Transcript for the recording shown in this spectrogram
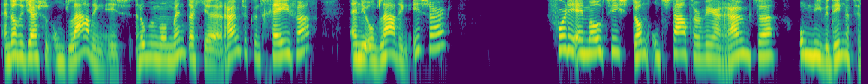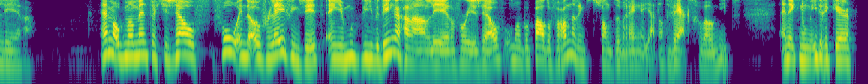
En dat het juist een ontlading is. En op het moment dat je ruimte kunt geven en die ontlading is er voor die emoties, dan ontstaat er weer ruimte om nieuwe dingen te leren. maar op het moment dat je zelf vol in de overleving zit en je moet nieuwe dingen gaan aanleren voor jezelf om een bepaalde verandering tot stand te brengen, ja, dat werkt gewoon niet. En ik noem iedere keer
